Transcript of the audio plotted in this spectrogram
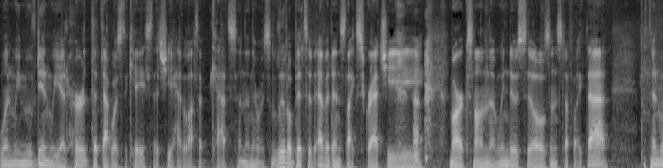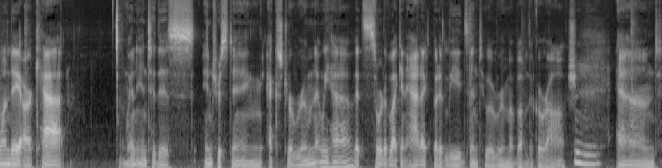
when we moved in, we had heard that that was the case, that she had lots of cats, and then there was little bits of evidence like scratchy Oh. marks on the windowsills and stuff like that. But then one day, our cat went into this interesting extra room that we have. It's sort of like an attic, but it leads into a room above the garage, and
